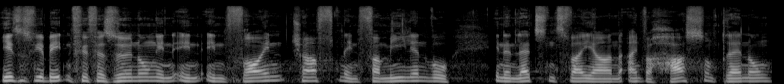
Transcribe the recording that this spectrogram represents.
Jesus, wir beten für Versöhnung in, in, in Freundschaften, in Familien, wo in den letzten zwei Jahren einfach Hass und Trennung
